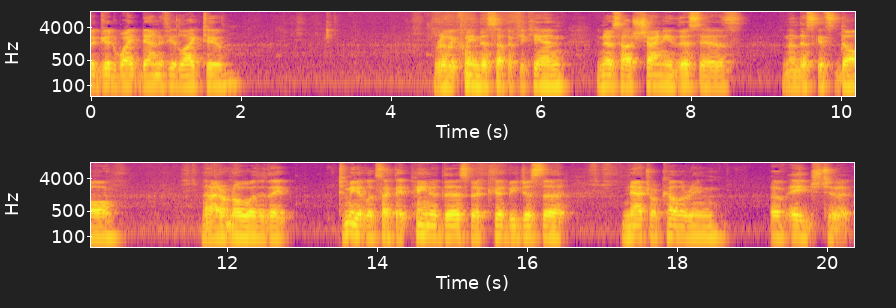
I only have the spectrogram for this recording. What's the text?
it a good wipe down if you'd like to. Really clean this up if you can. You notice how shiny this is and then this gets dull. Now I don't know whether they, to me it looks like they painted this but it could be just the natural coloring of age to it.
